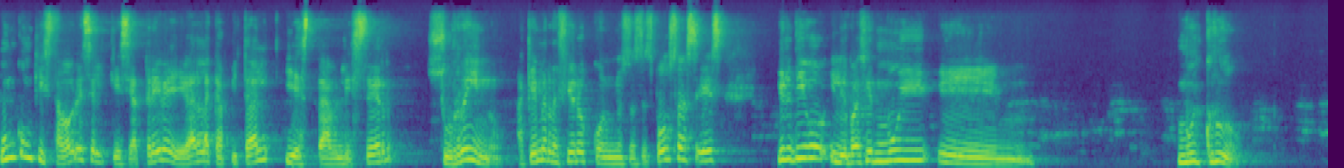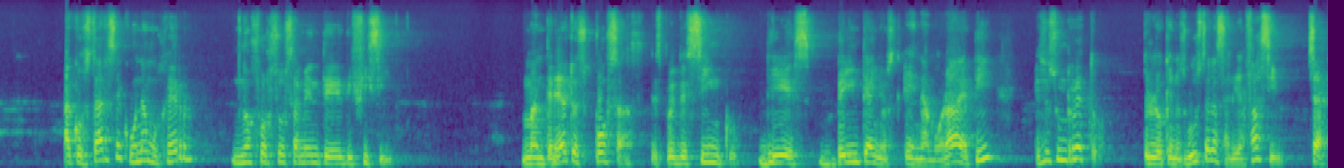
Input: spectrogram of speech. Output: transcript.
Un conquistador es el que se atreve a llegar a la capital y establecer su reino. ¿A qué me refiero con nuestras esposas? Es, yo les digo y les voy a decir muy, eh, muy crudo. Acostarse con una mujer no forzosamente difícil. Mantener a tu esposa después de 5, 10, 20 años enamorada de ti, eso es un reto. Pero lo que nos gusta es la salida fácil. O sea,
